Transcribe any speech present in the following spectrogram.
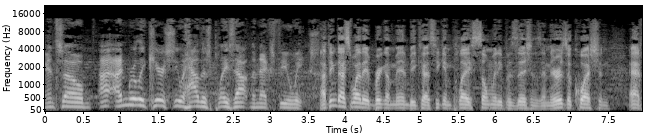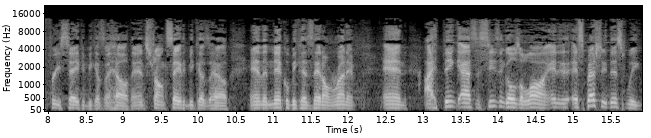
And so I, I'm really curious to see how this plays out in the next few weeks. I think that's why they bring him in because he can play so many positions. And there is a question at free safety because of health, and strong safety because of health, and the nickel because they don't run it. And I think as the season goes along, and especially this week,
